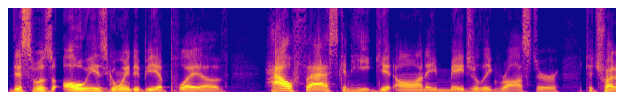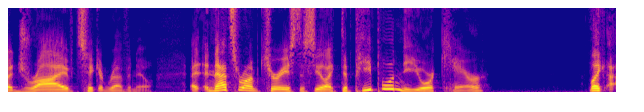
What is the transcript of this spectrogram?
this was always going to be a play of how fast can he get on a major league roster to try to drive ticket revenue. And, and that's where I'm curious to see like, do people in New York care? Like, I-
